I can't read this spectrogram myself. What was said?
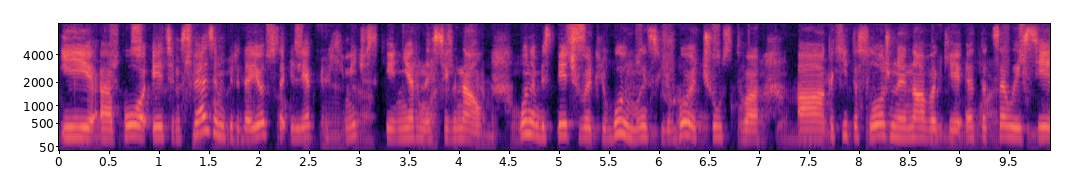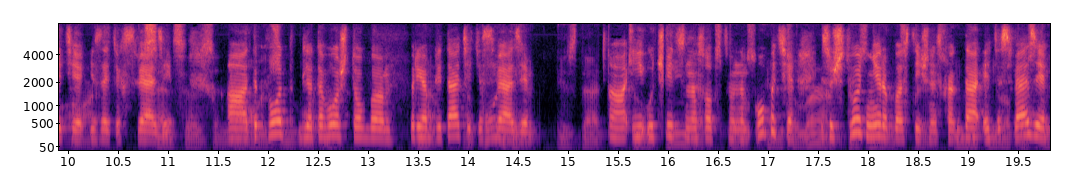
И э, по этим связям передается электрохимический нервный сигнал. Он обеспечивает любую мысль, любое чувство, а какие-то сложные навыки. Это целые сети из этих этих связей. А, так вот, для того, чтобы приобретать эти связи, и учиться на собственном опыте, существует нейропластичность, когда эти связи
